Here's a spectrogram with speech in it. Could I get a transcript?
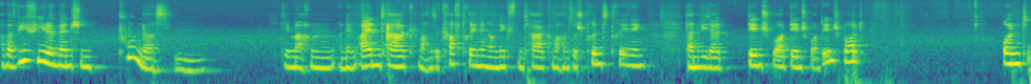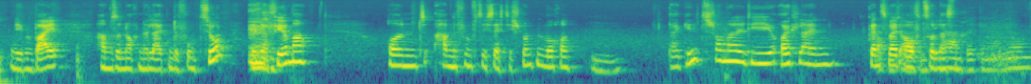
Aber wie viele Menschen tun das? Mhm. Die machen an dem einen Tag, machen sie Krafttraining, am nächsten Tag machen sie Sprinttraining, dann wieder den Sport, den Sport, den Sport. Und nebenbei haben sie noch eine leitende Funktion in der Firma und haben eine 50, 60 Stunden Woche. Da gilt es schon mal, die Äuglein ganz weit aufzulassen. Ja, Regenerierung.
